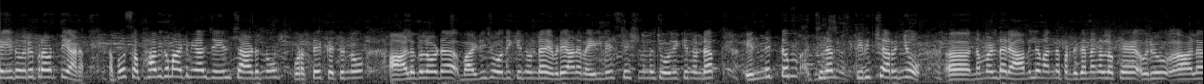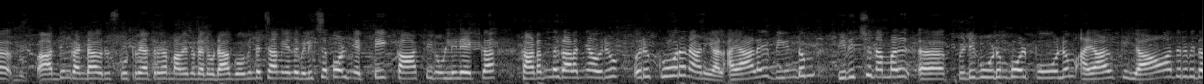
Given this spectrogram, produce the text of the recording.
ചെയ്ത ഒരു പ്രവൃത്തിയാണ്. അപ്പോൾ സ്വാഭാവികമായിട്ടും ഇയാൾ ജയിൽ ചാടുന്നു. പുറത്തേക്ക് എത്തുന്നു. ആളുകളോട് വഴി ചോദിക്കുന്നുണ്ട്. എവിടെയാണ് റെയിൽവേ സ്റ്റേഷൻ എന്ന് ചോദിക്കുന്നുണ്ട്. എന്നിട്ടും ചിലർ തിരിച്ചറിഞ്ഞു. നമ്മളുടെ രാവിലെ വന്ന പ്രതികരണങ്ങളിലൊക്കെ ഒരു ആൾ ആദ്യം കണ്ട ഒരു സ്കൂട്ടർ യാത്രികൻ പറയുന്നുണ്ടായിരുന്നു ആ ഗോവിന്ദസ്വാമി എന്ന് വിളിച്ചപ്പോൾ ഞെട്ടി കാട്ടിനുള്ളിലേക്ക് കടന്നു കളഞ്ഞ ഒരു ഒരു ക്രൂരനാണ് ഇയാൾ. അയാളെ വീണ്ടും തിരിച്ചു നമ്മൾ പിടികൂടുമ്പോൾ പോലും അയാൾക്ക് യാതൊരുവിധ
